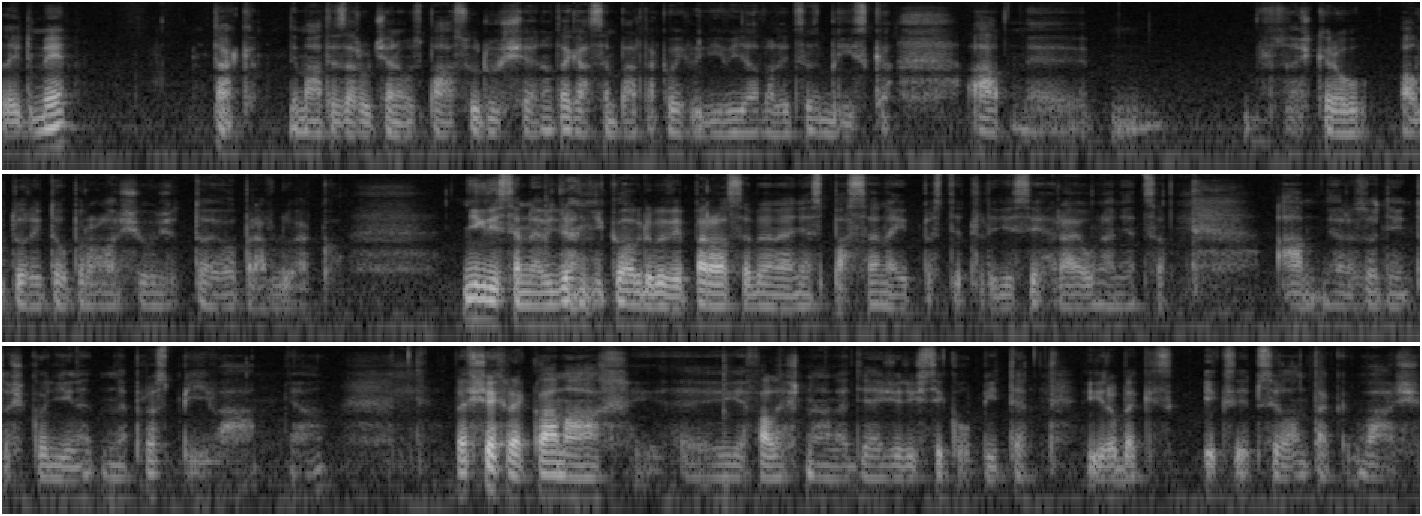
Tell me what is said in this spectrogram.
lidmi, tak máte zaručenou spásu duše. No tak já jsem pár takových lidí viděl velice zblízka a e, s veškerou autoritou prohlašuju, že to je opravdu jako Nikdy jsem neviděl nikoho, kdo by vypadal sebe méně spasený. Prostě ty lidi si hrajou na něco a rozhodně jim to škodí, ne, neprospívá. Ja? Ve všech reklamách je falešná naděje, že když si koupíte výrobek XY, tak váš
